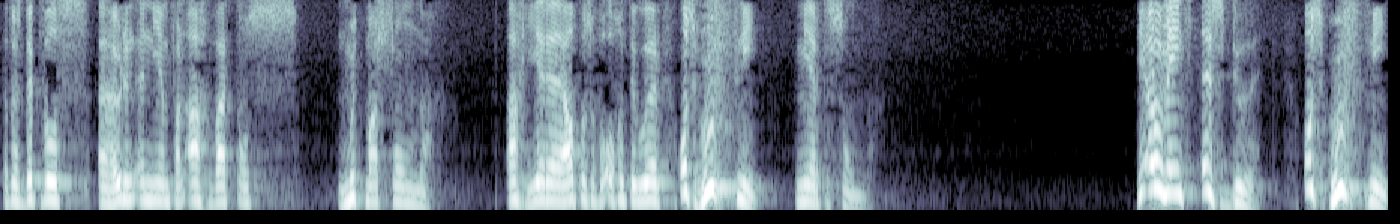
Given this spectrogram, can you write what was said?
Dat ons dikwels 'n houding inneem van ag wat ons moet maar sondig. Ag Here, help ons op 'n oggend te hoor, ons hoef nie meer te sondig. Die ou mens is dood. Ons hoef nie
